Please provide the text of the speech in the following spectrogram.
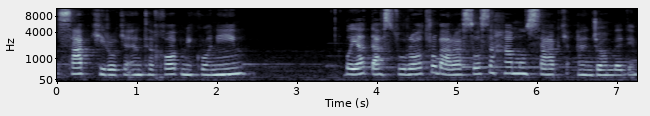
سبکی رو که انتخاب می‌کنیم باید دستورات رو بر اساس همون سبک انجام بدیم.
